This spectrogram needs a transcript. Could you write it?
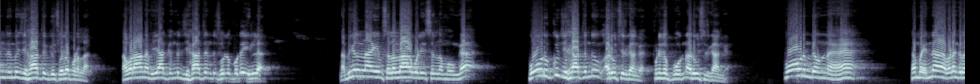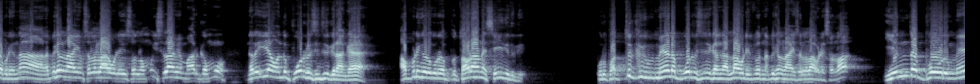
என்றுமே ஜிஹாத்துக்கு சொல்லப்படலை. தவறான வியாக்கங்கள் ஜிஹாத் என்று சொல்லப்பட இல்லை. நபிகள் நாயகம் ஸல்லல்லாஹு ஒளி செல்லம் அவங்க போருக்கும் ஜிஹாத்னு அறிவிச்சிருக்காங்க. புனித போர்னு அறிவிச்சிருக்காங்க. போர்ன்ற உடனே நம்ம என்ன விளங்குறோம் அப்படின்னா நபிகள் நாயம் ஸல்லல்லாஹு ஒளி சொல்லமும் இஸ்லாமிய மார்க்கமும் நிறைய வந்து போர்கள் செஞ்சிருக்கிறாங்க. அப்படிங்கிற ஒரு தவறான செய்தி இருக்குது ஒரு பத்துக்கு மேல போர் செஞ்சிருக்காங்க அல்லாவுடைய தூர் நபிகள் நாயகம் ஸல்லல்லாஹு அலைஹி சொல்லலாம் எந்த போருமே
